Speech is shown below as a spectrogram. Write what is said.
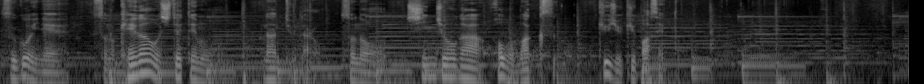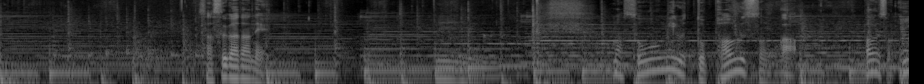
すごいね、その怪我をしてても、何て言うんだろう、その心情がほぼマックス、99%。さすがだね。うん。まあそう見るとパウルソンがパウルソンイリ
